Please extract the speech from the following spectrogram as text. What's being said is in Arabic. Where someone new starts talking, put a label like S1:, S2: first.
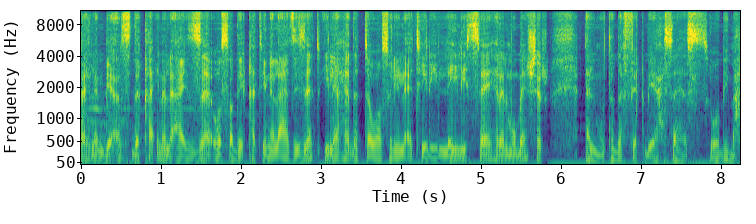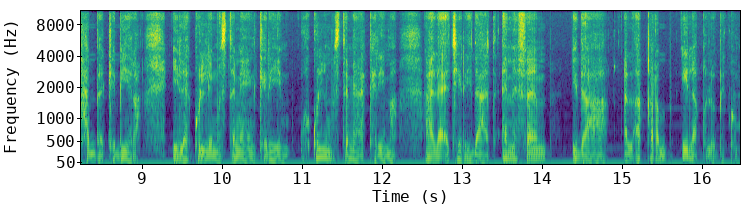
S1: وسهلا بأصدقائنا الأعزاء وصديقاتنا العزيزات إلى هذا التواصل الأثيري الليلي الساهر المباشر المتدفق بإحساس وبمحبة كبيرة إلى كل مستمع كريم وكل مستمعة كريمة على أثير إذاعة أم إذاعة الأقرب إلى قلوبكم.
